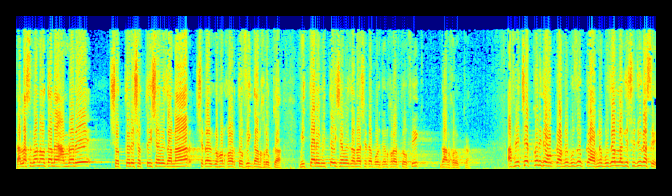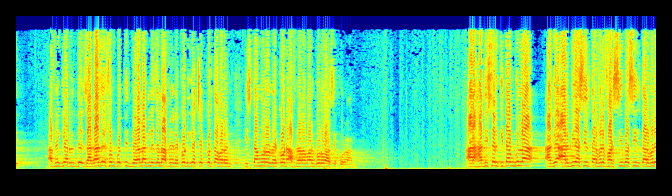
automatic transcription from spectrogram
তাল্লা সুবান তাহলে আমরা রে সত্যরে সত্য হিসাবে জানার সেটা গ্রহণ করার তৌফিক দান করক্কা মিথ্যারে মিথ্যা হিসাবে জানার সেটা বর্জন করার তৌফিক দান করক্কা আপনি চেক করি দেখক্কা আপনি বুঝুক্কা আপনি বুঝার লাগে সুযোগ আছে। আপনি কি আর জাগাজের সম্পত্তির বেড়া লাগলে যে আপনি রেকর্ড গিয়ে চেক করতে পারেন ইসলামের রেকর্ড আপনার, আমার গরু আছে কোরআন। আর হাদিসের কিতাবগুলা আগে আরবি আসিল তারপরে ফার্সি আসিল তারপরে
